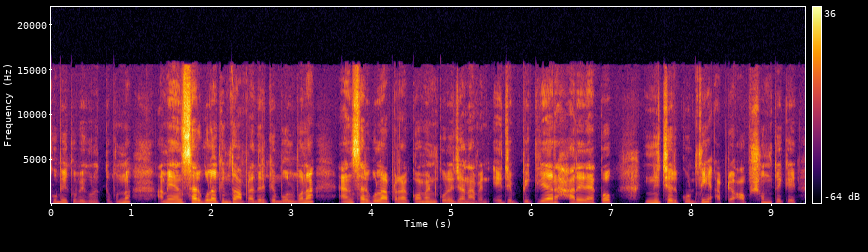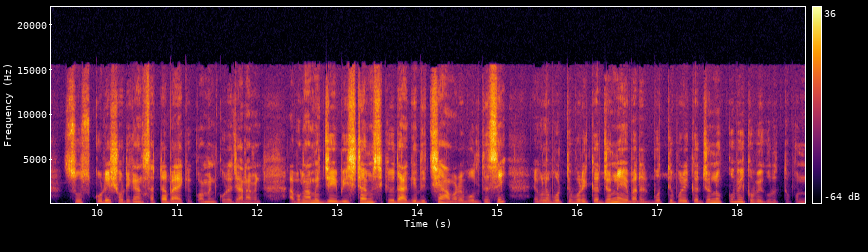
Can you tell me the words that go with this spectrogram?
খুবই খুবই গুরুত্বপূর্ণ। আমি অ্যান্সারগুলো কিন্তু আপনাদেরকে বলব না। অ্যান্সারগুলো আপনারা কমেন্ট করে জানাবেন। এই যে বিক্রিয়ার হারের একক নিচের কোনটি, আপনি অপশন থেকে চুজ করে সঠিক অ্যান্সারটা বা একে কমেন্ট করে জানাবেন। এবং আমি যেই বিশটা এমসিকিউ দাগিয়ে দিচ্ছি আবারও বলতেছি, এগুলো ভর্তি পরীক্ষার জন্য, এবারের ভর্তি পরীক্ষার জন্য খুবই খুবই গুরুত্বপূর্ণ।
